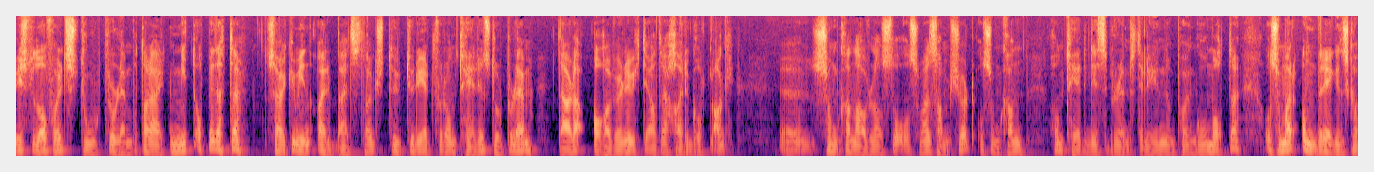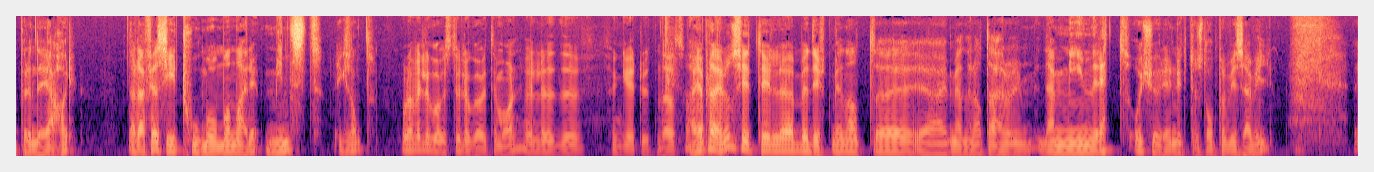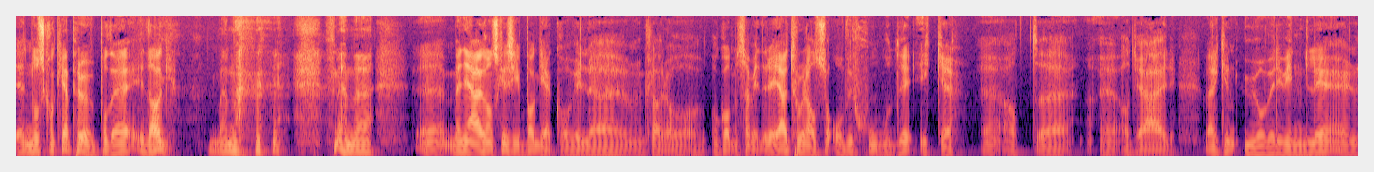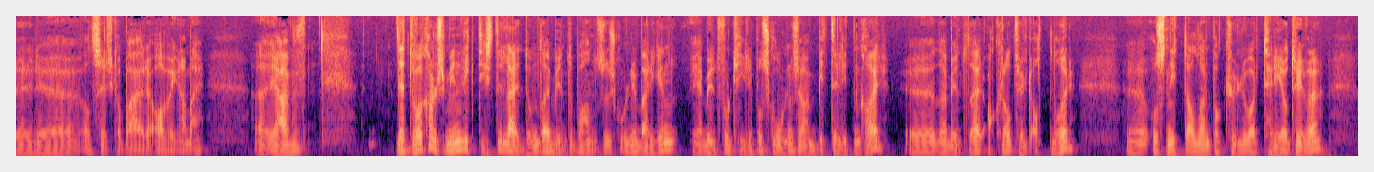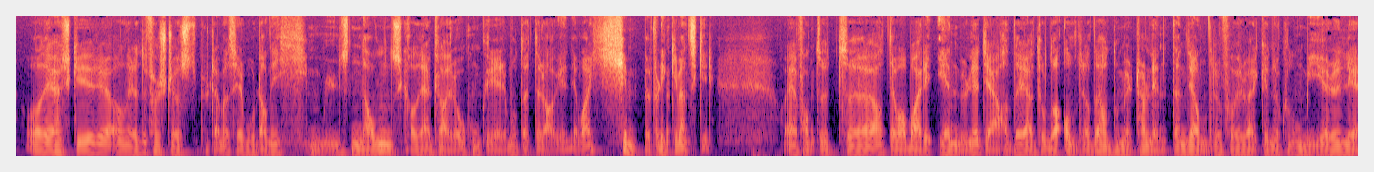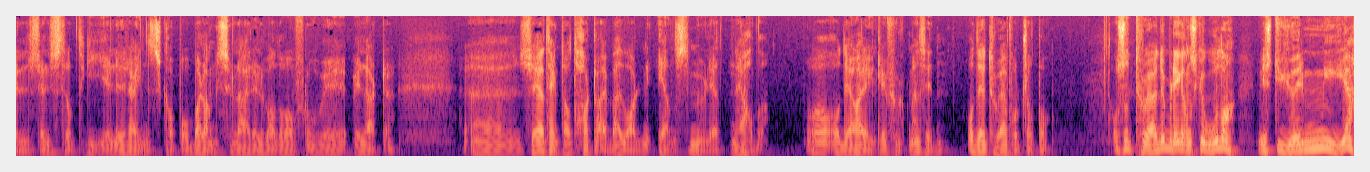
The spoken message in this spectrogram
Hvis du da får et stort problem på tallerkenen midt oppi dette, så er jo ikke min arbeidsdag strukturert for å håndtere et stort problem. Da er det avgjørende viktig at jeg har et godt lag uh, som kan avlaste og som er samkjørt, og som kan håndtere disse problemstillingene på en god måte, og som har andre egenskaper enn det jeg har. Det er derfor jeg sier to må man være minst. ikke sant? Hvordan vil det gå hvis du logga ut i morgen? Vil det fungert uten deg også? Jeg pleier å si til bedriften min at jeg mener at det er, det er min rett å kjøre i en lyktestolpe hvis jeg vil. Nå skal ikke jeg prøve på det i dag, men, men, men jeg er ganske sikker på at GK vil klare å, å komme seg videre. Jeg tror altså overhodet ikke at, at, jeg er verken uovervinnelig eller at selskapet er avhengig av meg. Jeg er dette var kanskje min viktigste lærdom da jeg begynte på Handelshøyskolen i Bergen. Jeg begynte for tidlig på skolen, så jeg var en bitte liten kar. Da jeg begynte der, akkurat fylt 18 år. Og snittalderen på kullet var 23. Og jeg husker allerede første høst spurte jeg meg selv hvordan i himmelens navn skal jeg klare å konkurrere mot dette laget. Det var kjempeflinke mennesker. Og jeg fant ut at det var bare én mulighet jeg hadde. Jeg trodde aldri at jeg hadde noe mer talent enn de andre for verken økonomi eller ledelse eller strategi eller regnskap og balanselære eller hva det var for noe vi, vi lærte. Så jeg tenkte at hardt arbeid var den eneste muligheten jeg hadde. Og, det har egentlig fulgt meg siden. Og det tror jeg fortsatt på. Og så tror jeg du blir ganske god, da. Hvis du gjør mye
